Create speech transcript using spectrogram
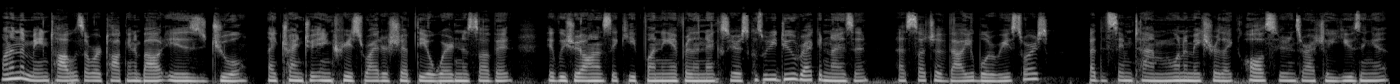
One of the main topics that we're talking about is Jule, like trying to increase ridership, the awareness of it, if we should honestly keep funding it for the next years, because we do recognize it as such a valuable resource. But at the same time, we want to make sure like all students are actually using it.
